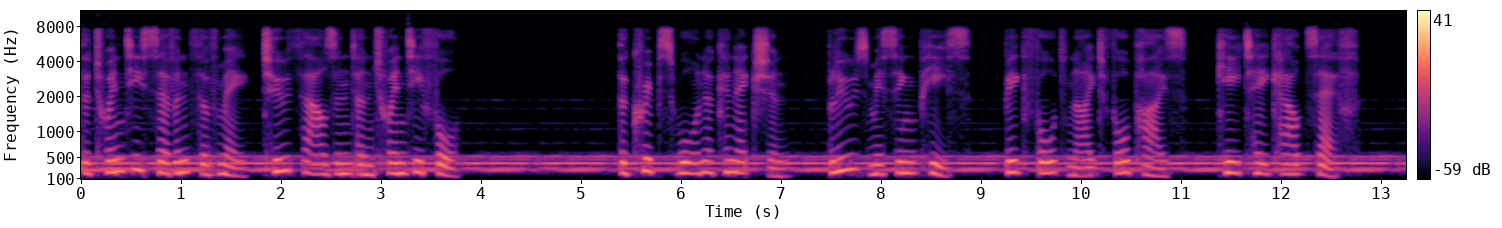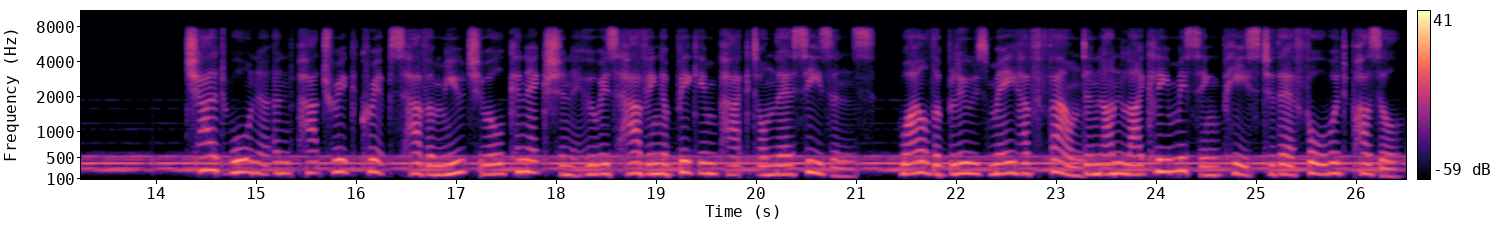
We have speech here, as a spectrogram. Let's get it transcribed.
The 27th of May, 2024. The Cripps Warner Connection. Blues Missing Piece. Big Fortnight for Pies. Key Takeouts F. Chad Warner and Patrick Cripps have a mutual connection who is having a big impact on their seasons, while the Blues may have found an unlikely missing piece to their forward puzzle.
